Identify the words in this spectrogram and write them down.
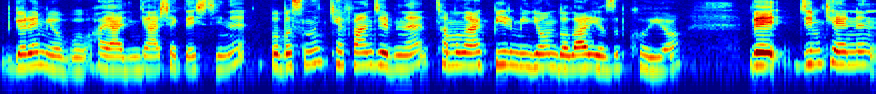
göremiyor bu hayalin gerçekleştiğini. Babasının kefen cebine tam olarak 1 milyon dolar yazıp koyuyor. Ve Jim Carrey'nin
